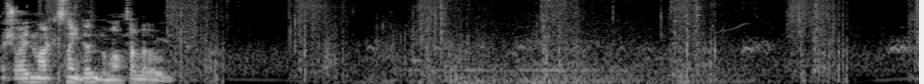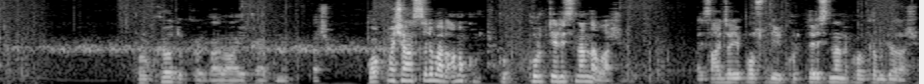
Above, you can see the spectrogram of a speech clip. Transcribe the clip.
Ha, Şu ayının arkasına gidelim de mantarlar alalım. Korkuyorduk galiba ayı kıyafetinden. Korkma şansları var ama kurt, kurt, kurt derisinden de var. Sadece ayı postu değil, kurt derisinden de korkabiliyorlar.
